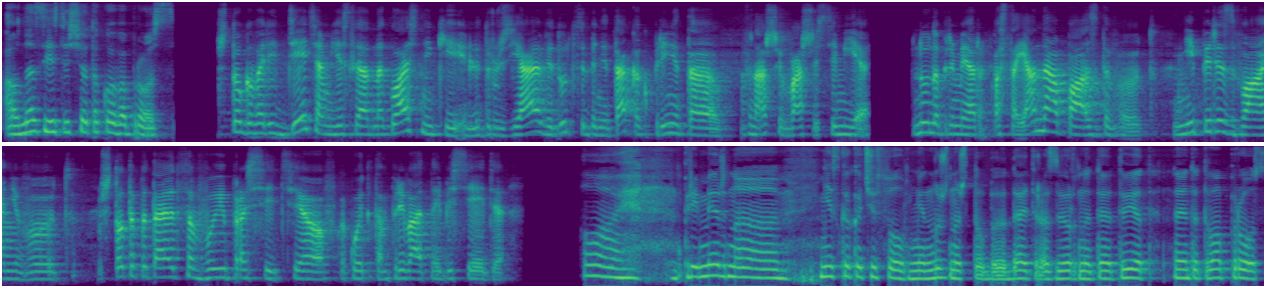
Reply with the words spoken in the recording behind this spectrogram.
А у нас есть еще такой вопрос. Что говорить детям, если одноклассники или друзья ведут себя не так, как принято в нашей, вашей семье? Ну, например, постоянно опаздывают, не перезванивают, что-то пытаются выпросить э, в какой-то там приватной беседе. Ой, примерно несколько часов мне нужно, чтобы дать развернутый ответ на этот вопрос.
